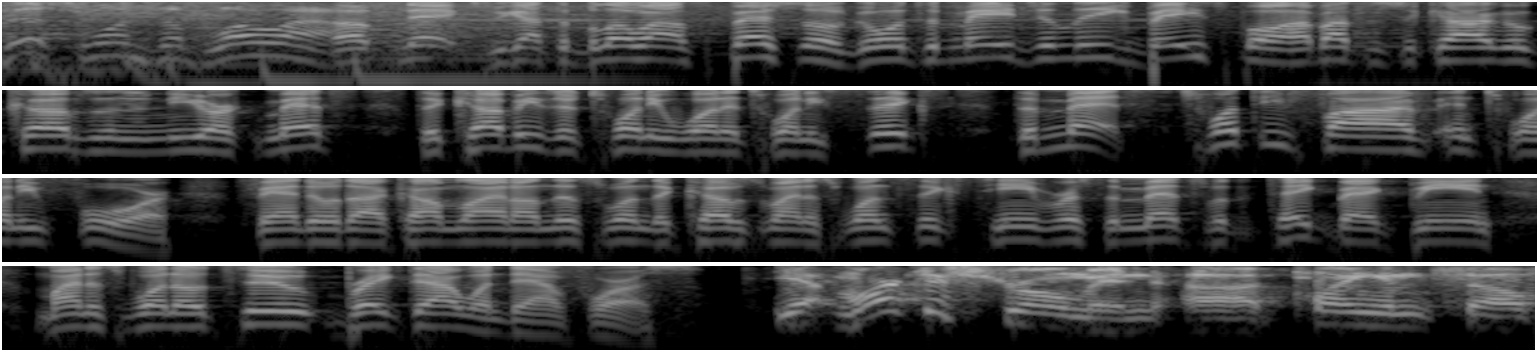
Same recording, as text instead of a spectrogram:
This one's a blowout. Up next, we got the blowout special going to Major League Baseball. How about the Chicago Cubs and the New York Mets? The Cubbies are 21 and 26. The Mets 25 and 24. FanDuel.com line on this one. The Cubs minus 116 versus the Mets with the takeback being minus 102. Break that one down for us. Yeah, Marcus Stroman uh, playing himself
